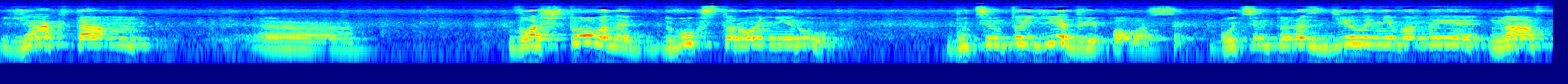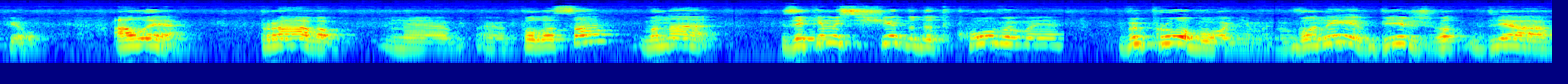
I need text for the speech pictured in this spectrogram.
як там е, влаштований двохсторонній рух. Буцімто є дві полоси, буцімто розділені вони навпіл. Але права е, е, полоса, вона з якимись ще додатковими випробуваннями. Вони більш для е,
